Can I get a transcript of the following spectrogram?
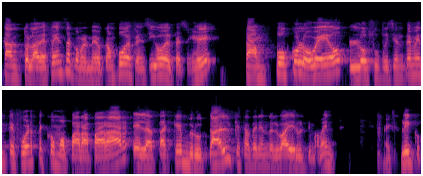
tanto la defensa como el mediocampo defensivo del PSG tampoco lo veo lo suficientemente fuerte como para parar el ataque brutal que está teniendo el Bayern últimamente. Me explico.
